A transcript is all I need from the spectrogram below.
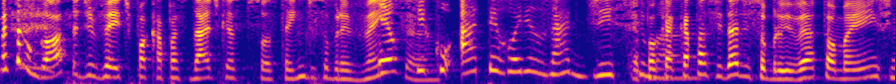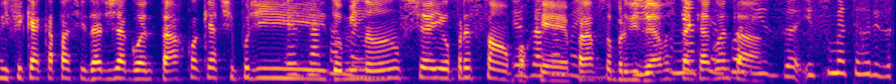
Mas você não gosta de ver, tipo, a capacidade que as pessoas têm de sobrevivência? Eu fico aterrorizadíssima. É porque a capacidade de sobreviver também significa a capacidade de aguentar qualquer tipo de Exatamente. dominância e opressão. Porque para sobreviver Isso você tem que aguentar. aterroriza, Isso me aterroriza.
